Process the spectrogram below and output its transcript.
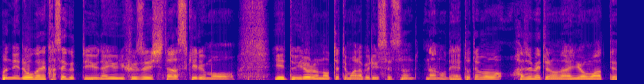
まあね、動画で稼ぐっていう内容に付随したスキルも、えっ、ー、と、いろいろ載ってて学べる施設なので、とても初めての内容もあって、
